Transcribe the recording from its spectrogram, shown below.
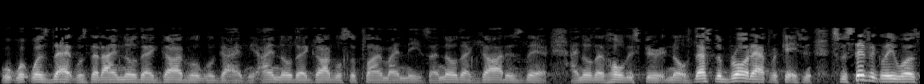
was that, was that I know that God will, will guide me. I know that God will supply my needs. I know that God is there. I know that Holy Spirit knows. That's the broad application. Specifically was,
